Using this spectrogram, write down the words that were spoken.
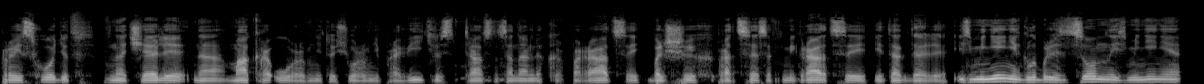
происходят вначале на макроуровне, то есть уровне правительств, транснациональных корпораций, больших процессов миграции и так далее. Изменения, глобализационные изменения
